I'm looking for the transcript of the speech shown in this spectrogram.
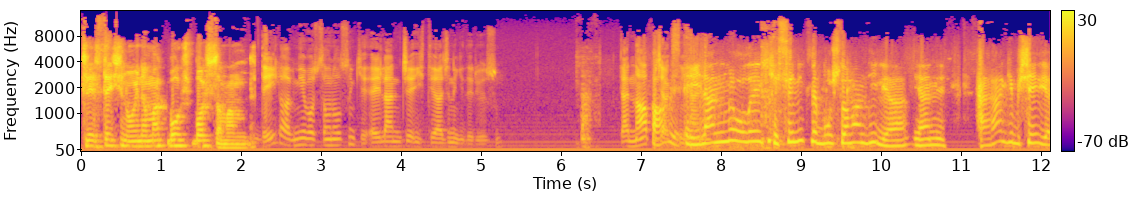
PlayStation oynamak boş boş zaman mıdır? Değil abi niye boş zaman olsun ki? Eğlence ihtiyacını gideriyorsun. Yani ne Abi yapacaksın yani? eğlenme olayı kesinlikle boş zaman değil ya. Yani herhangi bir şey ya,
